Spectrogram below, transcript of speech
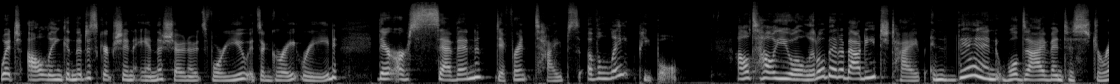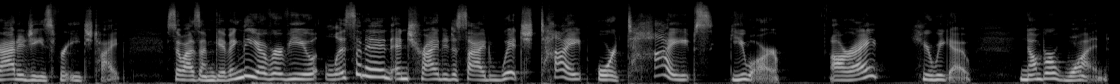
which I'll link in the description and the show notes for you, it's a great read. There are seven different types of late people. I'll tell you a little bit about each type and then we'll dive into strategies for each type. So, as I'm giving the overview, listen in and try to decide which type or types you are. All right, here we go. Number one,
